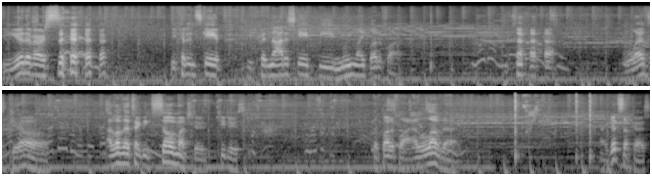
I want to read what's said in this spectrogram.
Universe. you couldn't escape. You could not escape the moonlight butterfly. let's go. I love that technique so much, dude. GG's. The butterfly. I love that. Alright, good stuff, guys.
